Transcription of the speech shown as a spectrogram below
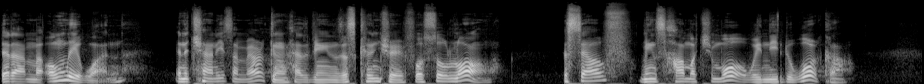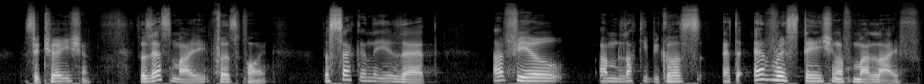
that I'm the only one and the Chinese American has been in this country for so long The itself means how much more we need to work on the situation. So that's my first point. The second is that I feel I'm lucky because at every station of my life,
